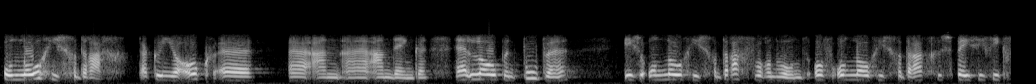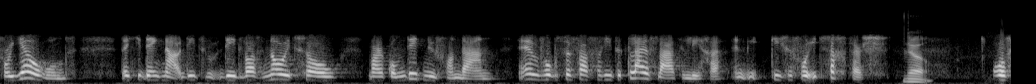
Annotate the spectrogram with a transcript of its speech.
onlogisch gedrag. Daar kun je ook uh, uh, aan, aan denken. Lopend poepen is onlogisch gedrag voor een hond. Of onlogisch gedrag specifiek voor jouw hond. Dat je denkt, nou, dit, dit was nooit zo, waar komt dit nu vandaan? Bijvoorbeeld zijn favoriete kluif laten liggen en kiezen voor iets zachters. Ja. Of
